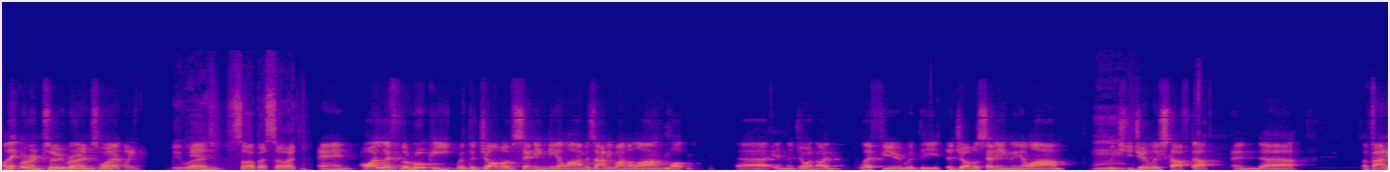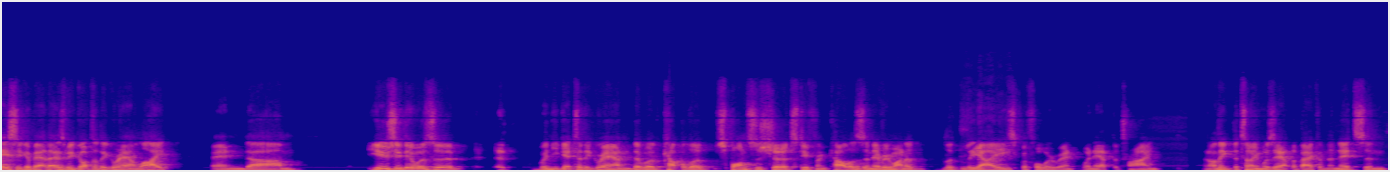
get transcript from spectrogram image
I think we were in two rooms, weren't we? We were And- side by side. And I left the rookie with the job of setting the alarm. There's only one alarm clock uh, in the joint. I left you with the, the job of setting the alarm Mm. which you duly stuffed up. And uh, the funniest thing about that is we got to the ground late, and um, usually there was a- when you get to the ground, there were a couple of sponsor shirts, different colours, and everyone had liaised before we went, went out to train. And I think the team was out the back of the nets, and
